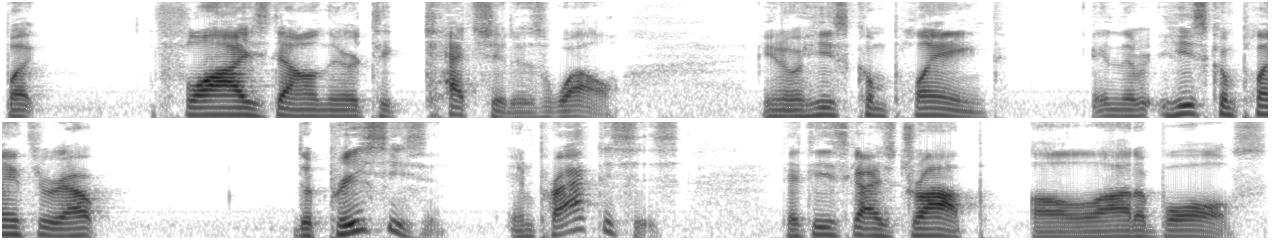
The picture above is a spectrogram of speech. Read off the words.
but flies down there to catch it as well. You know, he's complained in the he's complained throughout the preseason in practices that these guys drop a lot of balls.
